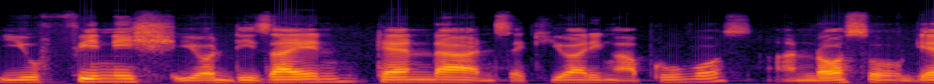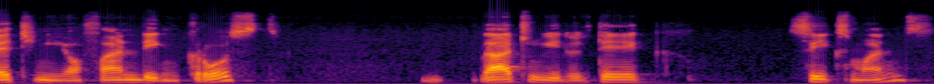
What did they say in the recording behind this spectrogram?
You finish your design tender and securing approvals and also getting your funding crossed that will take six months.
